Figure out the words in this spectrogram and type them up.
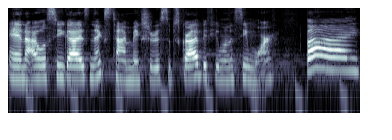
And I will see you guys next time. Make sure to subscribe if you want to see more. Bye.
